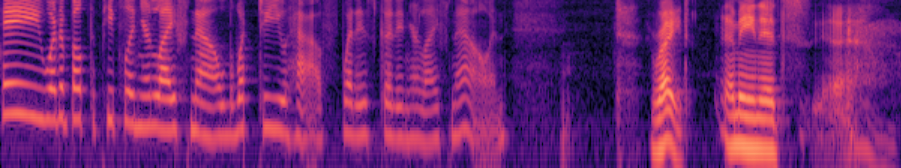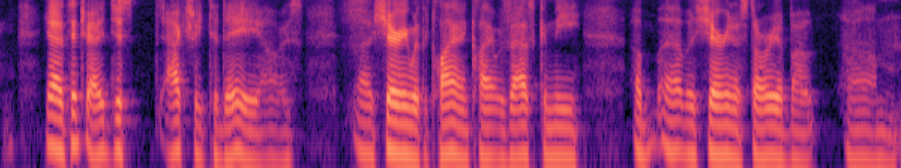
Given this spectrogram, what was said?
hey, what about the people in your life now? What do you have? What is good in your life now? And right. I mean, it's uh, yeah, it's interesting. I just actually today I was uh, sharing with a client. and client was asking me, uh, was sharing a story about um,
